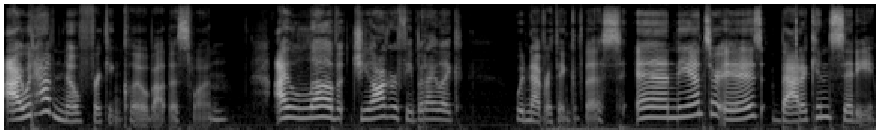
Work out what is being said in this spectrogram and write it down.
I would have no freaking clue about this one. I love geography, but I like would never think of this. And the answer is Vatican City.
